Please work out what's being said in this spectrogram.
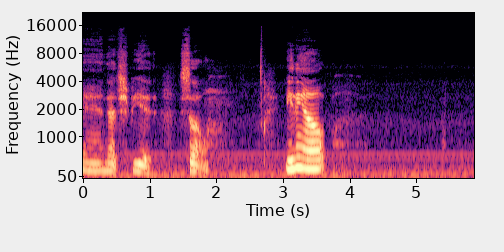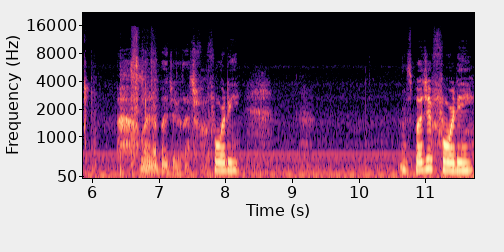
and that should be it. So, eating out, what did I budget? That's 40. Let's budget 40.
